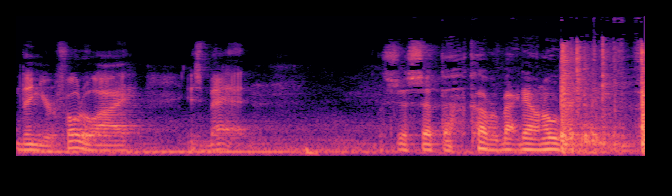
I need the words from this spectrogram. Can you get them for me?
then your photo eye is bad. Let's just set the cover back down over it.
